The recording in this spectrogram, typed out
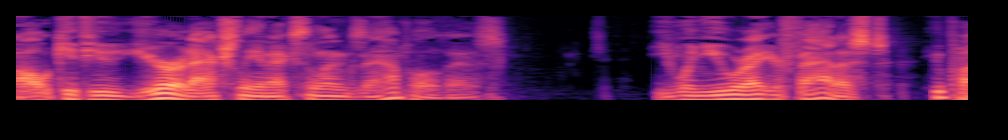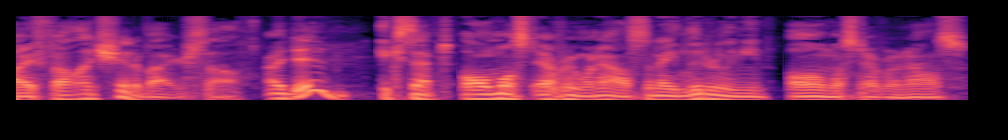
I'll give you, you're actually an excellent example of this. When you were at your fattest, you probably felt like shit about yourself I did. except almost everyone else, and I literally mean almost everyone else,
